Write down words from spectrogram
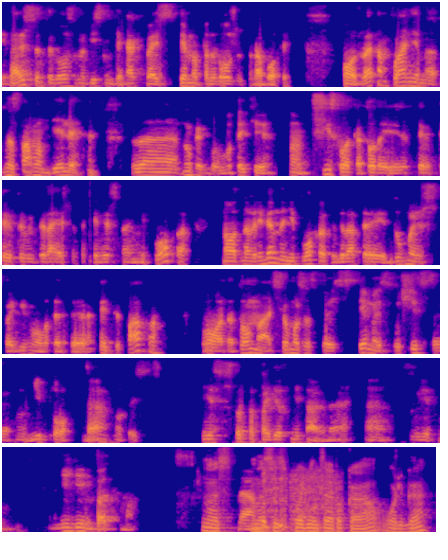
и дальше ты должен объяснить, как твоя система продолжит работать. Вот, в этом плане, на, на самом деле, э, ну, как бы вот эти ну, числа, которые ты, ты, ты выбираешь, это, конечно, неплохо, но одновременно неплохо, когда ты думаешь, помимо вот этой happy папа, вот, о том, о чем может с твоей системой случиться ну, не то, да, ну, то есть, если что-то пойдет не так, да, э, будет не день Бэтмена. У нас, да. у нас есть поднятая рука, Ольга.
